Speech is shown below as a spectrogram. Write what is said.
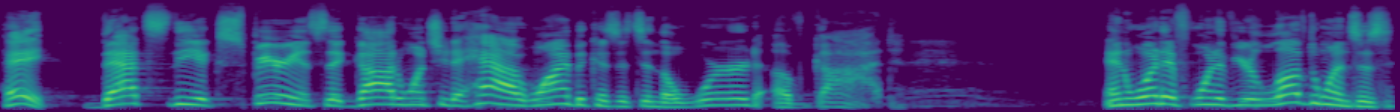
Hey, that's the experience that God wants you to have. Why? Because it's in the Word of God. And what if one of your loved ones is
